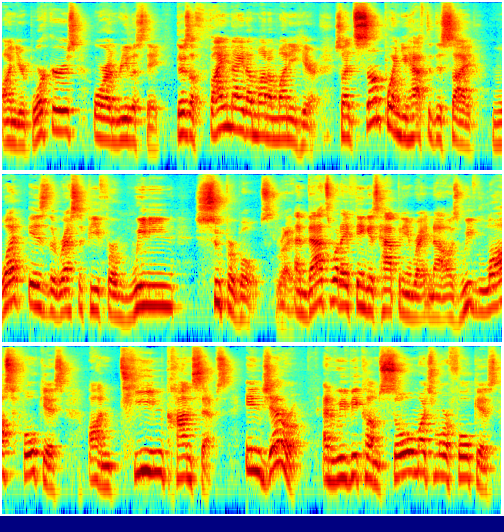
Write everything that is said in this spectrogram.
on your workers or on real estate. There's a finite amount of money here. So at some point you have to decide what is the recipe for winning Super Bowls. Right. And that's what I think is happening right now is we've lost focus on team concepts in general and we've become so much more focused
